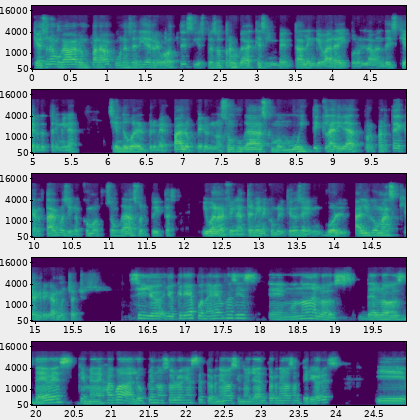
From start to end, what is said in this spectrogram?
que es una jugada balón parado con una serie de rebotes y después otra jugada que se inventa Allen Guevara y por la banda izquierda termina siendo gol el primer palo, pero no son jugadas como muy de claridad por parte de Cartago, sino como son jugadas fortuitas. Y bueno, al final termina convirtiéndose en gol. ¿Algo más que agregar, muchachos? Sí, yo, yo quería poner énfasis en uno de los, de los debes que me deja Guadalupe, no solo en este torneo, sino ya en torneos anteriores, y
